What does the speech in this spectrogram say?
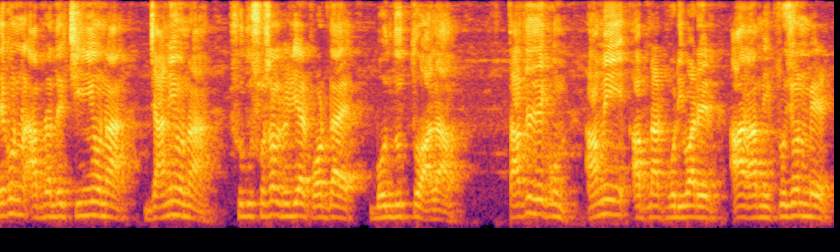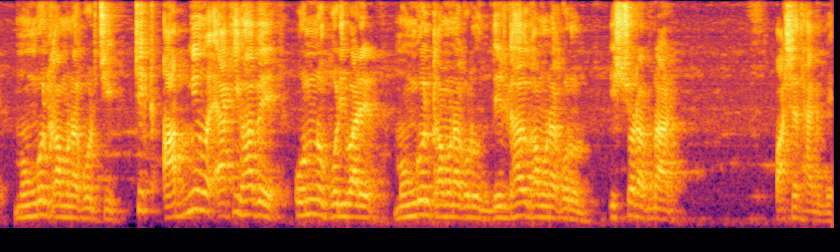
দেখুন, আপনাদের চিনিও না, জানিও না, শুধু সোশ্যাল মিডিয়ার পর্দায় বন্ধুত্ব আলাপ। তাতে দেখুন, আমি আপনার পরিবারের আগামী প্রজন্মের মঙ্গল কামনা করছি। ঠিক আপনিও একইভাবে অন্য পরিবারের মঙ্গল কামনা করুন, দীর্ঘায়ু কামনা করুন। ঈশ্বর আপনার পাশে থাকবে।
